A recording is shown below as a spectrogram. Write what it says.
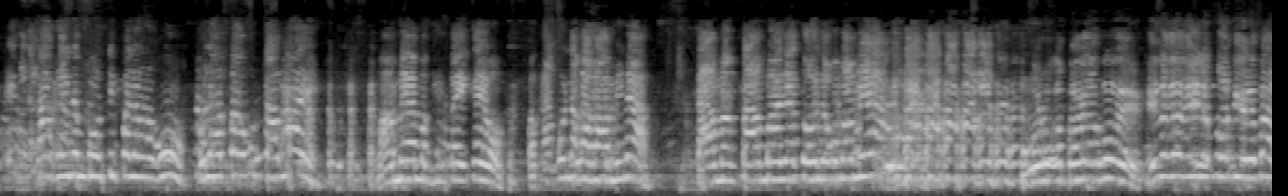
Eh, kakay ng bote pa lang ako. Wala pa akong tama eh. Mamaya maghintay kayo. Pag ako nakarami na, tamang-tama na to na ko mamaya. Puro ka pa nga ako eh. Eh, nakakailang bote ka na ba?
